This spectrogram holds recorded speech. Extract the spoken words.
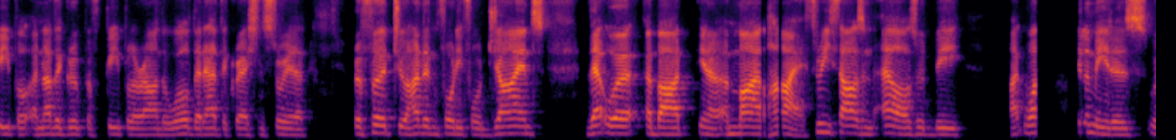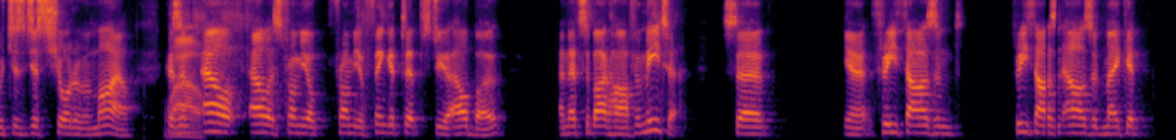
people, another group of people around the world that had the creation story that referred to 144 giants that were about you know a mile high. 3,000 ells would be like one kilometers, which is just short of a mile. Because wow. an ell ell is from your from your fingertips to your elbow, and that's about half a meter. So, you know, 3,000 3,000 ells would make it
